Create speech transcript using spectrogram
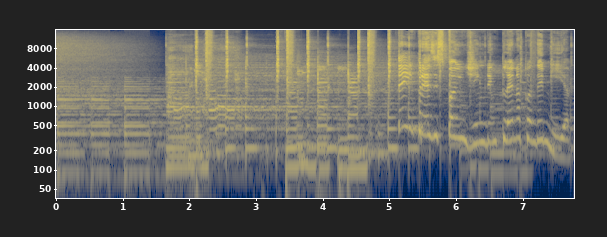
surgindo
